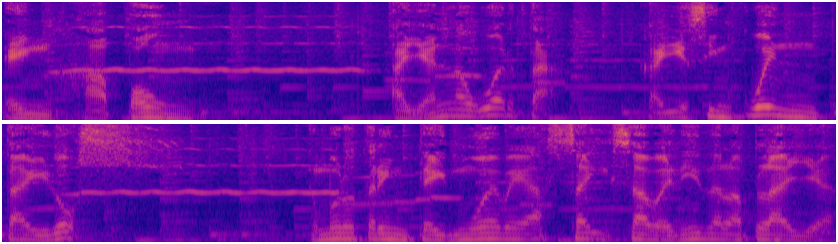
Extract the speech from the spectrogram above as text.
en Japón. Allá en la huerta, calle 52, número 39 a 6, Avenida La Playa,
